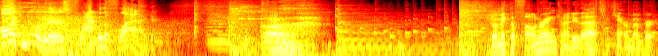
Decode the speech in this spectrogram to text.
All I can do over there is flap with a flag. Ugh. Do I make the phone ring? Can I do that? I can't remember.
